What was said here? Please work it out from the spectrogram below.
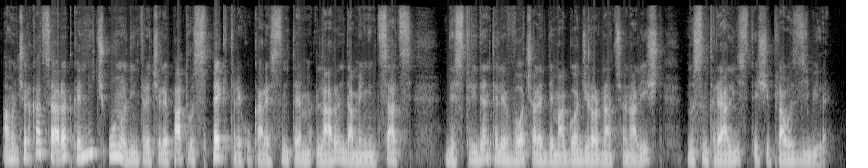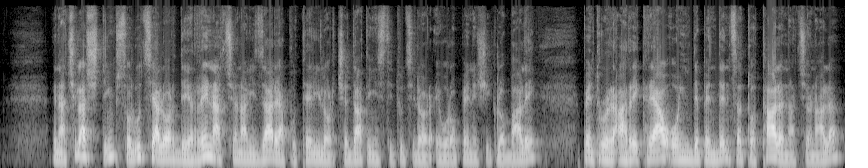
Am încercat să arăt că nici unul dintre cele patru spectre cu care suntem la rând amenințați de stridentele voci ale demagogilor naționaliști nu sunt realiste și plauzibile. În același timp, soluția lor de renaționalizare a puterilor cedate instituțiilor europene și globale pentru a recrea o independență totală națională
